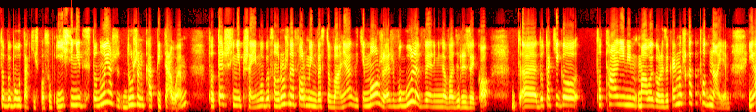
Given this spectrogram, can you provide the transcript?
to by był taki sposób. I jeśli nie dysponujesz dużym kapitałem, to też się nie przejmuj, bo są różne formy inwestowania, gdzie możesz w ogóle wyeliminować ryzyko e, do takiego totalnie mi małego ryzyka, jak na przykład podnajem. Ja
